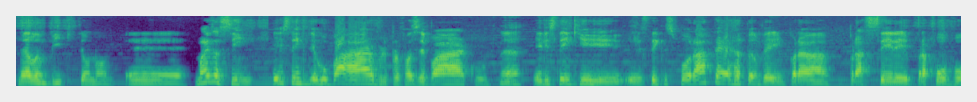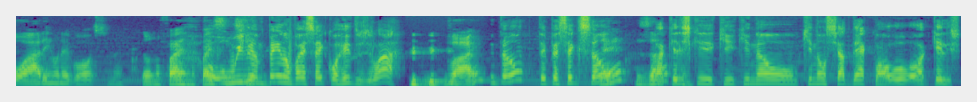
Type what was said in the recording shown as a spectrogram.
não é alambique, tem um nome. É, mas assim, eles têm que derrubar árvore para fazer barco, né? Eles têm que eles têm que explorar a terra também para para ser para povoarem o negócio, né? Então não faz, não faz o sentido. O William Penn não vai sair correndo de lá? Vai. Então, tem perseguição. É, exato. Aqueles que, que, que, não, que não se adequam, ou aqueles,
